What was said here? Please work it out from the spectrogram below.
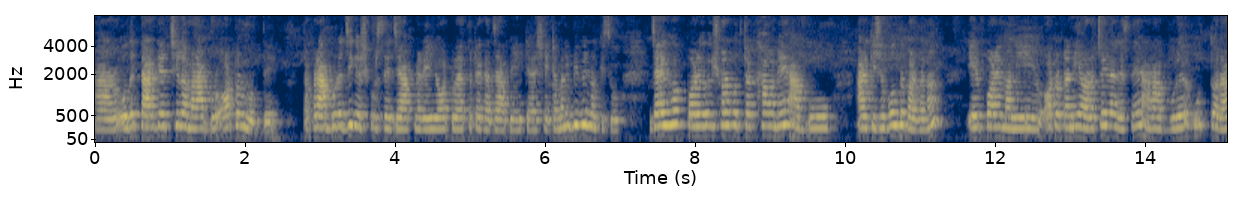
আর ওদের টার্গেট ছিল আমার আব্বুর অটোর মধ্যে। তারপর আব্বুরা জিজ্ঞেস করছে যে, আপনার এই অটো এত টাকা যাবে, এটা, সেটা? মানে বিভিন্ন কিছু। যাই হোক, পরে ওই শরবতটা খাওয়ানে আব্বু আর কিছু বলতে পারবে না। এরপরে মানে অটোটা নিয়ে ওরা চলে গেছে আর আব্বুরে উত্তরা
